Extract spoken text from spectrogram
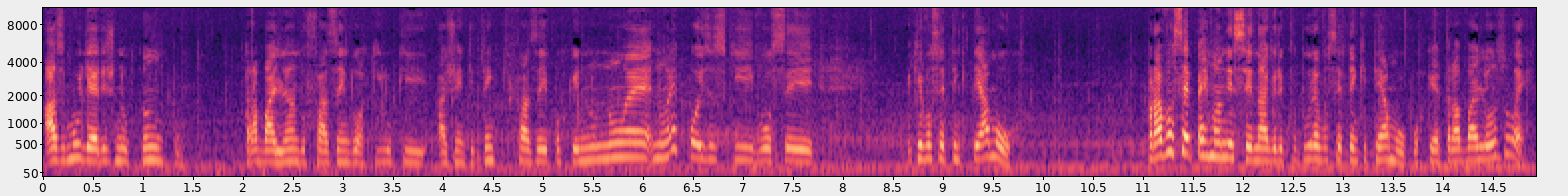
as mulheres no campo trabalhando, fazendo aquilo que a gente tem que fazer, porque não, não, é, não é coisas que você que você tem que ter amor. Para você permanecer na agricultura, você tem que ter amor, porque é trabalhoso é.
